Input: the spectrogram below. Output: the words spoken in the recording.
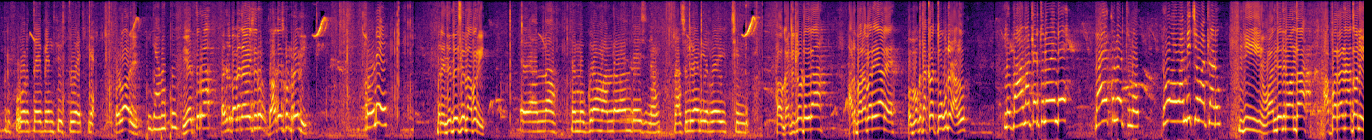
ఇప్పుడు ఫోర్త్ అయిపోయింది ఫిఫ్త్ వచ్చిన పొడవారి. జాగ్రత్త ఏ ఎత్తుర్రా? పైసలు బాగా వేసారు దా చేసుకుంటారు ఏంది? అవునే. మరి ఎంత వేసారు నా పరి? ఏ అన్న మేము ముగ్గురం వంద మంది వేసినాం రసులు గాడు ఇరవై ఇచ్చిండు. గట్టిలో ఉంటుందిరా ఆడు బరాబర్ వేయాలి. ఓ బొక్క తక్కువ తూకుంటాడు ఆడు నువ్వు బాగా మాట్లాడుతున్నావు ఏంటి బాగా ఎక్కువ పెడుతున్నావు. నువ్వు వందిచ్చి మాట్లాడు. నీ వందే తిన వంద? అప్పర్రా నాతోని.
